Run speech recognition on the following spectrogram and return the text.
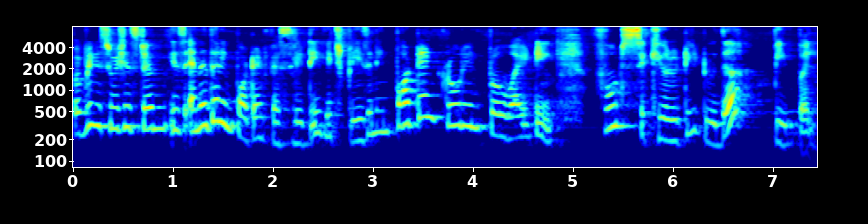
Public distribution system is another important facility which plays an important role in providing food security to the people.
